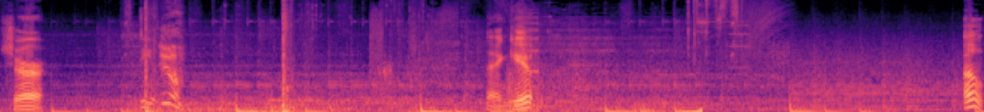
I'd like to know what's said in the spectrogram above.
Sure. Deal. Thank you. Oh.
